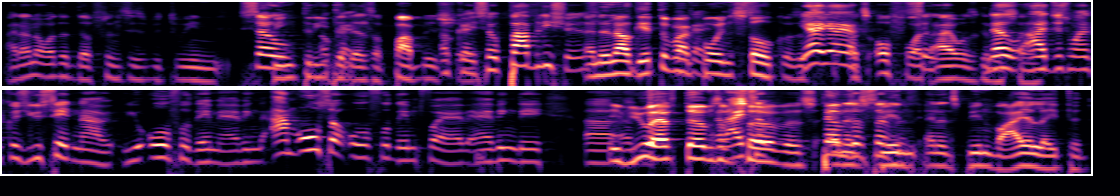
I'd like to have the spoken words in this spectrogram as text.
I don't know what the difference is between So, being treated okay. as a publisher. Okay, so publishers. and then I'll get to my Okay. point still because Yeah, it's, yeah, yeah. it's off what So- I was going to no, say. No, I just want because you said now you're all for them having. The, I'm also all for them for hav- having the. Uh, if you have terms of of- service and terms of it's been service. and it's been violated,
